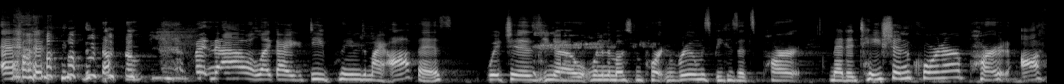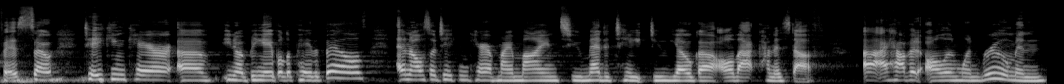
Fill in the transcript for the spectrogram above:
And, um, but now, like, I deep cleaned my office, which is, you know, one of the most important rooms because it's part meditation corner, part office. So taking care of, you know, being able to pay the bills and also taking care of my mind to meditate, do yoga, all that kind of stuff. Uh, I have it all in one room and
